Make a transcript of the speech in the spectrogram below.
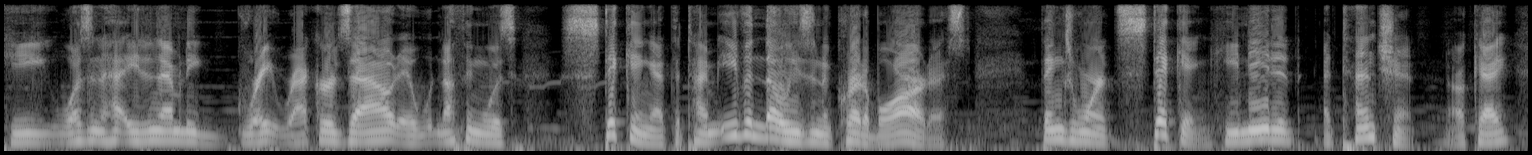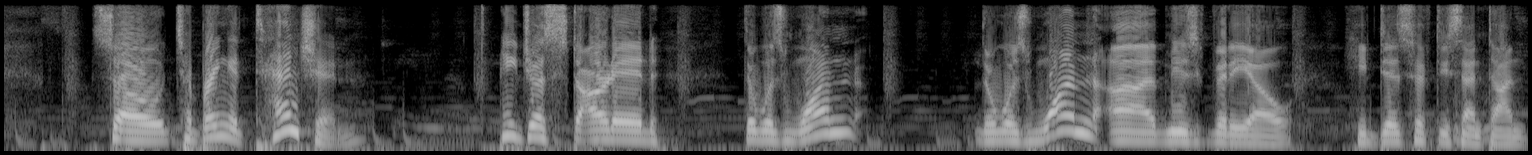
He wasn't. He didn't have any great records out. It nothing was sticking at the time. Even though he's an incredible artist, things weren't sticking. He needed attention. Okay, so to bring attention, he just started. There was one. There was one uh, music video he did 50 Cent on.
